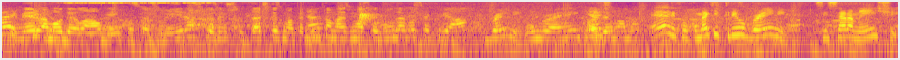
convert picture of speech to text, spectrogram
É, Primeiro é modelar alguém que você admira, acho que a gente até te fez uma pergunta, é. mas uma segunda é você criar branding. um branding, fazer uma marca. Érico, como é que cria o branding? Sinceramente,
